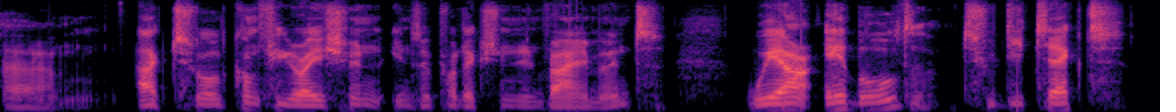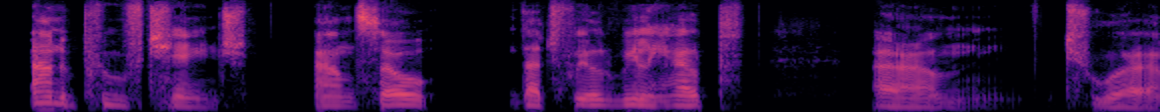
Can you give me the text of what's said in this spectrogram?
um, actual configuration in the production environment, we are able to detect unapproved change. And so that will really help um, to uh,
